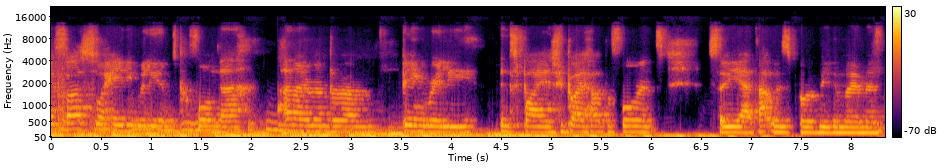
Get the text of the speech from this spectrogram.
I first saw Hayley Williams perform there, and I remember um, being really inspired by her performance. So yeah, that was probably the moment.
